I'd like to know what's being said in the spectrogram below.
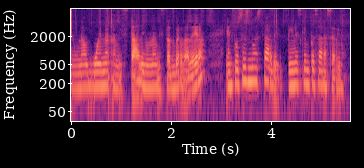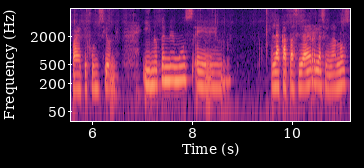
en una buena amistad, en una amistad verdadera, entonces no es tarde, tienes que empezar a hacerlo para que funcione. Y no tenemos eh, la capacidad de relacionarnos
